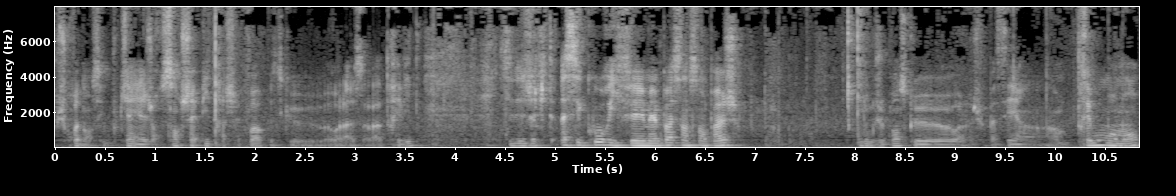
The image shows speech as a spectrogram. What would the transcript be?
je crois dans ces bouquins, il y a genre 100 chapitres à chaque fois parce que voilà, ça va très vite. C'est des chapitres assez court, il fait même pas 500 pages. Donc je pense que voilà, je vais passer un, très bon moment.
